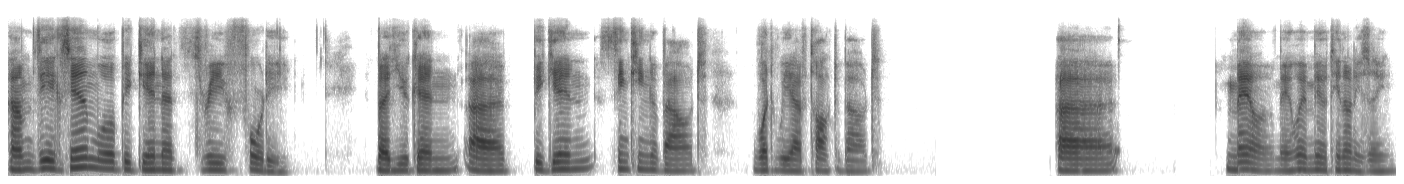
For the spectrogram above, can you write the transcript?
Um, the exam will begin at 3:40, but you can uh, begin thinking about what we have talked about. 呃，没有，美惠没有听到你声音。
